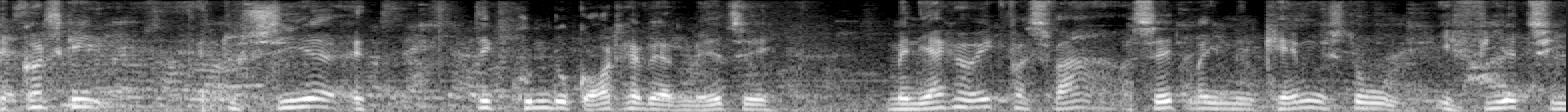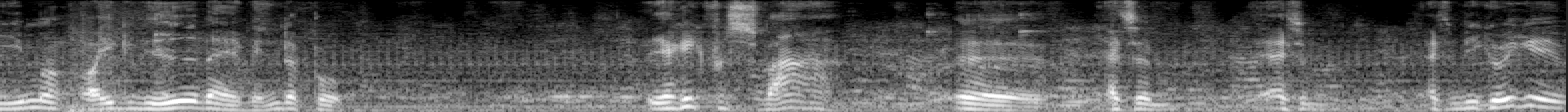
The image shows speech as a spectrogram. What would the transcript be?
det kan godt ske, at du siger, at det kunne du godt have været med til. Men jeg kan jo ikke forsvare at sætte mig i min campingstol i fire timer og ikke vide, hvad jeg venter på. Jeg kan ikke forsvare. Øh, altså, altså, altså, vi kan jo ikke,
